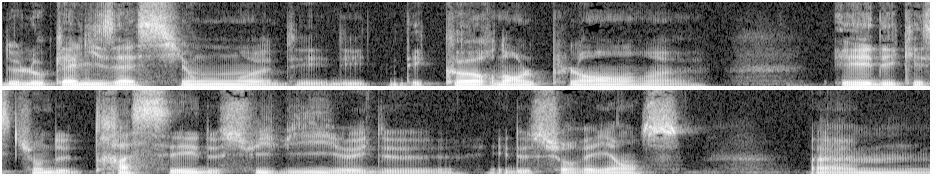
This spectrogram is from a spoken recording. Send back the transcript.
localisation des, corps dans le plan euh, et des questions de tracé, de suivi et de, et de surveillance. Euh,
